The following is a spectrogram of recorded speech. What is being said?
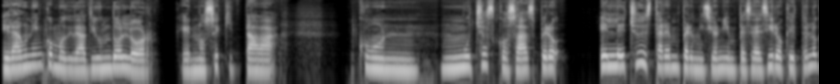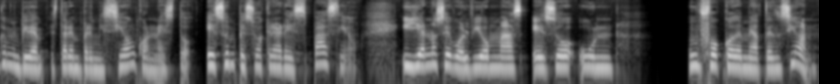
Era una incomodidad y un dolor que no se quitaba con muchas cosas, pero el hecho de estar en permisión y empecé a decir, ok, todo lo que me impide estar en permisión con esto, eso empezó a crear espacio y ya no se volvió más eso un, un foco de mi atención.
